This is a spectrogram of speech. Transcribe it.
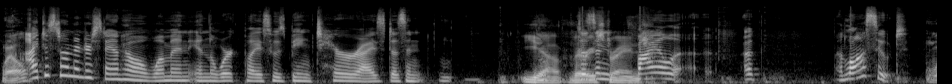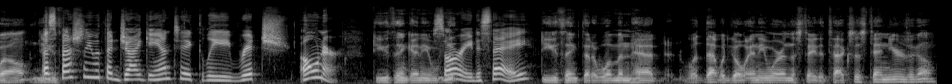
Well, I just don't understand how a woman in the workplace who's being terrorized doesn't Yeah, very doesn't strange. file a, a, a lawsuit, well, do you, especially with a gigantically rich owner. do you think any? Sorry to say, Do you think that a woman had would- that would go anywhere in the state of Texas ten years ago?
